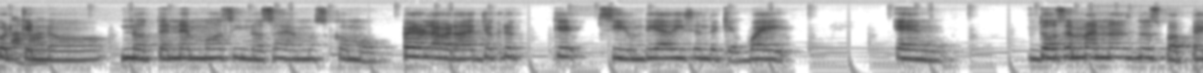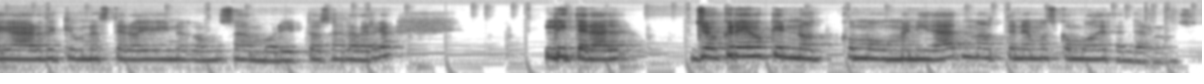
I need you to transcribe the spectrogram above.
Porque Ajá. no, no tenemos y no sabemos cómo. Pero la verdad, yo creo que si un día dicen de que, güey, en dos semanas nos va a pegar de que un asteroide y nos vamos a morir todos a la verga, literal, yo creo que no, como humanidad, no tenemos cómo defendernos.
